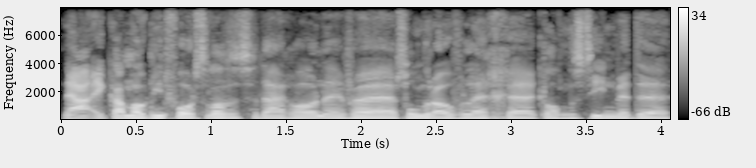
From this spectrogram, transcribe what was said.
Nou, ik kan me ook niet voorstellen dat ze daar gewoon even eh, zonder overleg uh, clandestien met de,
